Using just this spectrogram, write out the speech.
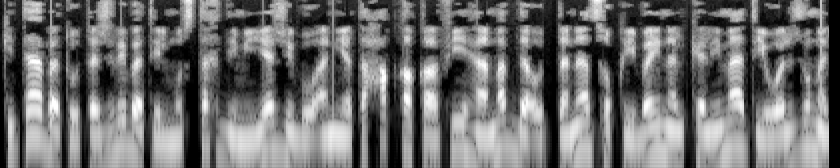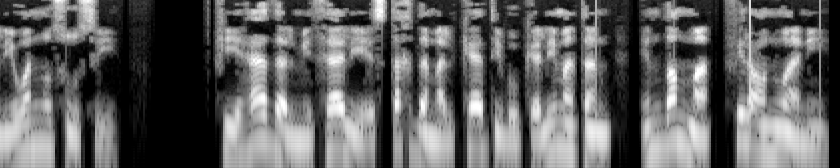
كتابة تجربة المستخدم يجب أن يتحقق فيها مبدأ التناسق بين الكلمات والجمل والنصوص. في هذا المثال استخدم الكاتب كلمة انضم في العنوان.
